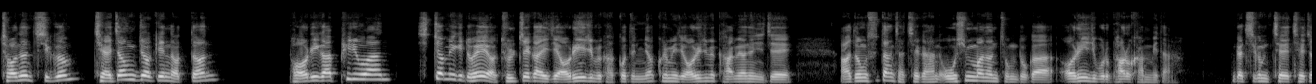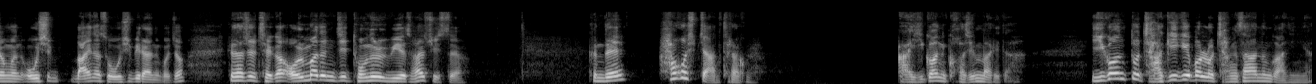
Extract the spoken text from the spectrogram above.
저는 지금 재정적인 어떤 벌이가 필요한 시점이기도 해요. 둘째가 이제 어린이집을 갔거든요. 그러면 이제 어린이집에 가면은 이제 아동 수당 자체가 한 50만 원 정도가 어린이집으로 바로 갑니다. 그러니까 지금 제 재정은 50 마이너스 50이라는 거죠. 그래서 사실 제가 얼마든지 돈을 위해서 할 수 있어요. 근데 하고 싶지 않더라고요. 아, 이건 거짓말이다. 이건 또 자기 개발로 장사하는 거 아니냐.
